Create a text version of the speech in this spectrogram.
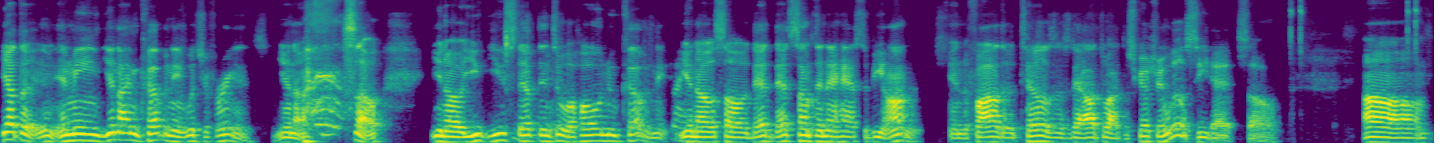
You have to, I mean, you're not in covenant with your friends, you know? so, you know, you, you stepped into a whole new covenant, right. you know? So that that's something that has to be honored. And the Father tells us that all throughout the scripture, and we'll see that. So, um,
